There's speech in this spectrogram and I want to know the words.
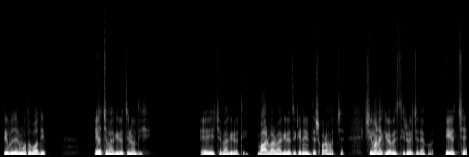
ত্রিভুজের মতো বদ্বীপ? এ হচ্ছে ভাগীরথী নদী। এই হচ্ছে ভাগীরথী। বারবার ভাগীরথীকে নির্দেশ করা হচ্ছে। সীমানা কীভাবে স্থির হয়েছে দেখো। এই হচ্ছে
